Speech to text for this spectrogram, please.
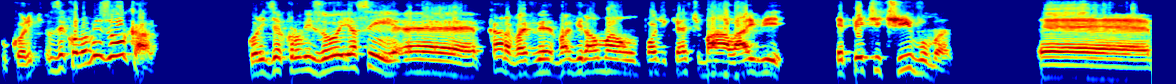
O Corinthians economizou, cara. O Corinthians economizou e assim, é, cara, vai, vai virar uma, um podcast barra live repetitivo, mano. É,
